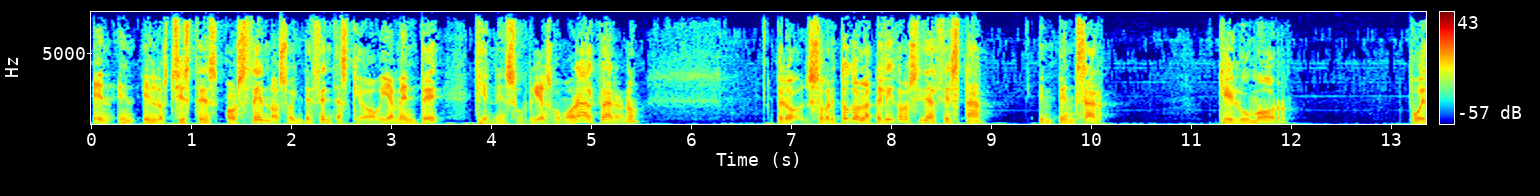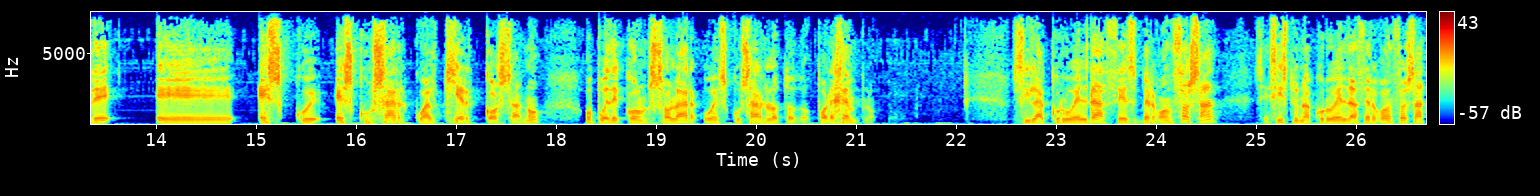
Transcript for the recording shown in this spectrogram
en, los chistes obscenos o indecentes, que obviamente tienen su riesgo moral, claro, ¿no? Pero sobre todo la peligrosidad está en pensar que el humor puede eh, excusar cualquier cosa, ¿no? O puede consolar o excusarlo todo. Por ejemplo, si la crueldad es vergonzosa, si existe una crueldad vergonzosa,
